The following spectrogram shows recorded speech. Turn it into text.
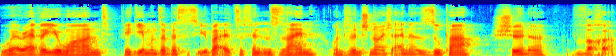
wherever you want. Wir geben unser Bestes, überall zu finden zu sein und wünschen euch eine super schöne Woche.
